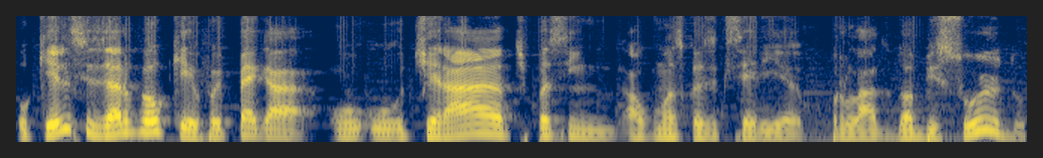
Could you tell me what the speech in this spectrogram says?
O que eles fizeram foi o quê? Foi pegar o, o- tirar, tipo assim, algumas coisas que seria pro lado do absurdo.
